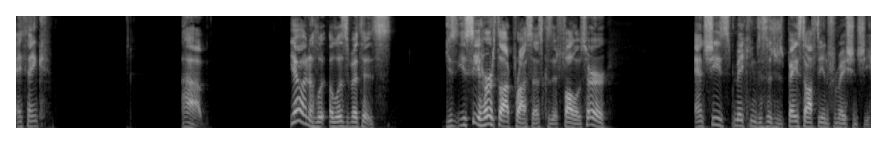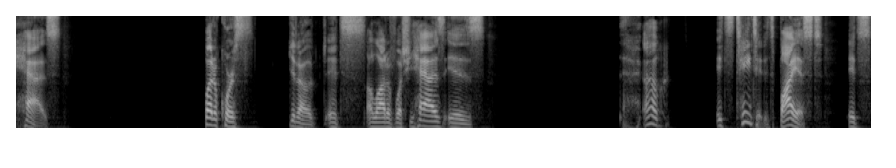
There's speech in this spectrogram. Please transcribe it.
I think. Uh, yeah, and Elizabeth is you, you see her thought process because it follows her, and she's making decisions based off the information she has but of course, you know, it's a lot of what she has is oh it's tainted, it's biased. It's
